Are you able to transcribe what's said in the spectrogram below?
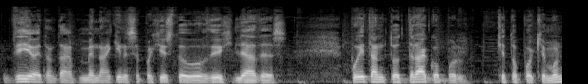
δύο ήταν τα αγαπημένα εκείνες εποχές το 2000 που ήταν το Dragon Ball και το Pokemon.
